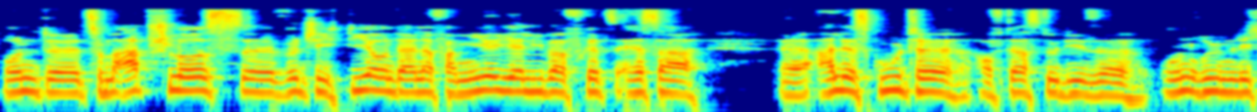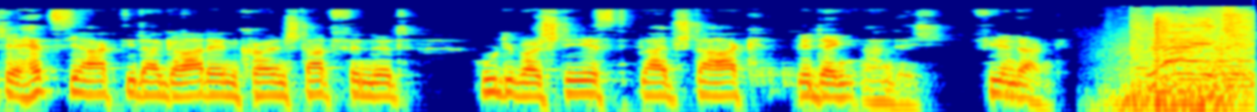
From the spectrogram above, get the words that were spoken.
Und äh, zum Abschluss äh, wünsche ich dir und deiner Familie, lieber Fritz Esser, alles Gute, auf dass du diese unrühmliche Hetzjagd, die da gerade in Köln stattfindet, gut überstehst. Bleib stark. Wir denken an dich. Vielen Dank. Light!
